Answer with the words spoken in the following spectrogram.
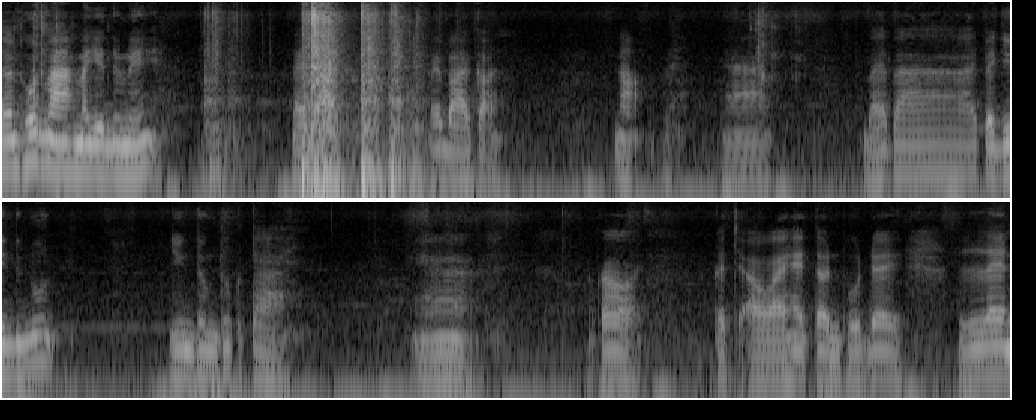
ท่านพูดมามายืนตรงนี้บายบายบายบายก่อนเนาะอ่าบายบายไปยืนตรงนู้น ยืนตรงตุ๊กตาอ่าแล้วก็ก็จะเอาไว้ให้ต้นพุธได้เล่น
